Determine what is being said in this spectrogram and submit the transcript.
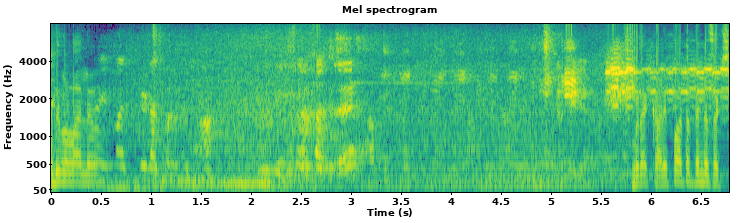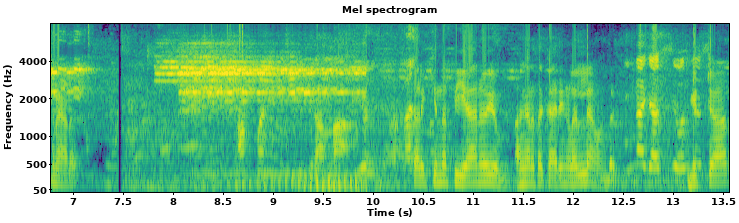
ഇത് കൊള്ളാലോ. ഇവിടെ കളിപ്പാട്ടത്തിന്റെ സെക്ഷനാണ് കളിക്കുന്ന പിയാനോയും അങ്ങനത്തെ കാര്യങ്ങളെല്ലാം ഉണ്ട്. ഗിറ്റാർ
